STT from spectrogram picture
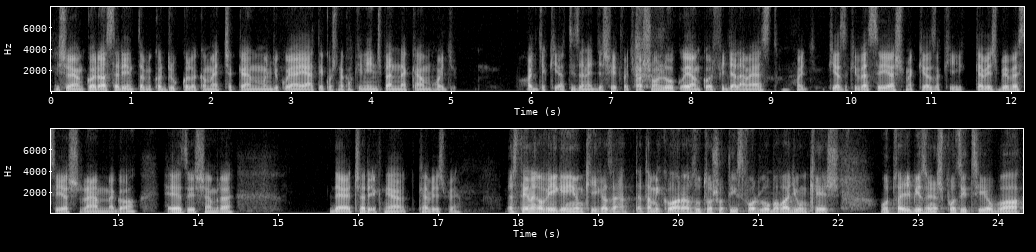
és olyankor azt szerint, amikor drukkolok a meccseken, mondjuk olyan játékosnak, aki nincs benne nekem, hogy hagyja ki a 11-esét, vagy hasonlók, olyankor figyelem ezt, hogy ki az, aki veszélyes, meg ki az, aki kevésbé veszélyes rám, meg a helyezésemre, de cseréknél kevésbé. Ez tényleg a végén jön ki igazán. Tehát amikor az utolsó tíz fordulóban vagyunk, és ott vagy egy bizonyos pozícióba,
